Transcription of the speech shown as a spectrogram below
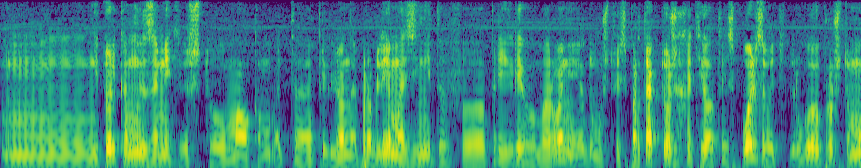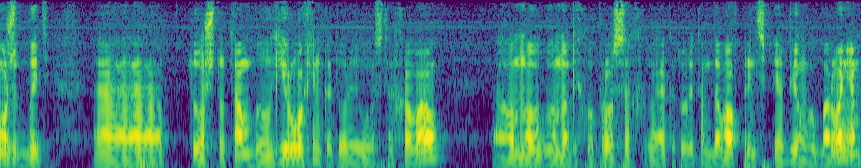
Не только мы заметили, что Малком это определенная проблема зенитов э, при игре в обороне. Я думаю, что и Спартак тоже хотел это использовать. Другой вопрос, что может быть то, что там был Ерохин, который его страховал, во, много, во многих вопросах, э, который там давал, в принципе, объем в обороне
